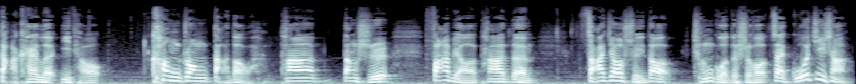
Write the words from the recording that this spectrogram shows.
打开了一条康庄大道啊！他当时发表他的杂交水稻成果的时候，在国际上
